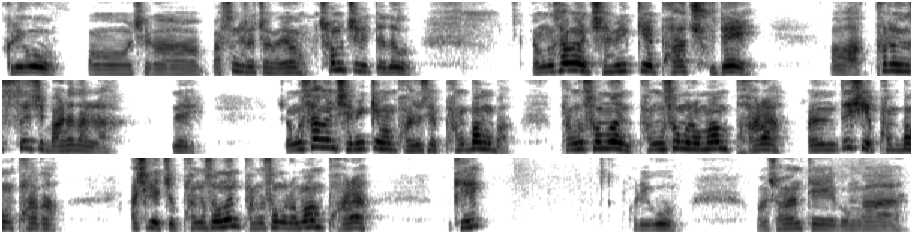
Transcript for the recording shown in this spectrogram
그리고 어, 제가 말씀드렸잖아요. 처음 찍을 때도 영상은 재밌게 봐주되 어, 악플은 쓰지 말아달라. 네, 영상은 재밌게만 봐주세요. 방방봐. 방송은 방송으로만 봐라 라는 뜻이에요 방방바가. 아시겠죠? 방송은 방송으로만 봐라. 오케이? 그리고 어, 저한테 뭔가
